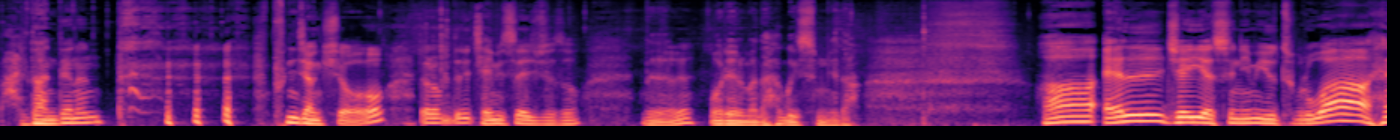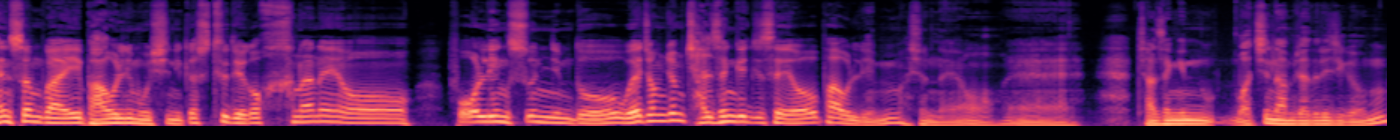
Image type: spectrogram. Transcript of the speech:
말도 안 되는 분장쇼. 여러분들이 재밌어 해주셔서 늘 월요일마다 하고 있습니다. 아, LJS님이 유튜브로, 와, 핸섬 가이 바울님 오시니까 스튜디오가 환하네요. 폴링 순님도 왜 점점 잘생겨지세요, 바울님 하셨네요. 예. 잘생긴 멋진 남자들이 지금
